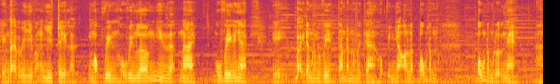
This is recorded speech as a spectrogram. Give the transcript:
hiện tại BB vẫn duy trì là một viên hữu viên lớn như thế này hữu viên ở nhà thì 750 viên 850k hộp viên nhỏ là 400 450 ngàn à,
